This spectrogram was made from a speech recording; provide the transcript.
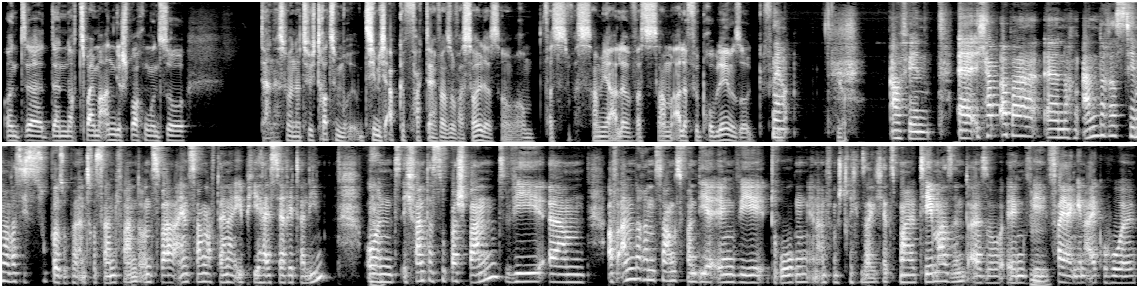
und äh, dann noch zweimal angesprochen und so, dann ist man natürlich trotzdem ziemlich abgefuckt, einfach so, was soll das? So, warum, was, was haben wir alle, was haben alle für Probleme so gefühlt? Ja. ja. Auf jeden Fall. Äh, ich habe aber äh, noch ein anderes Thema, was ich super, super interessant fand. Und zwar ein Song auf deiner EP heißt ja Ritalin. Und ja. ich fand das super spannend, wie ähm, auf anderen Songs von dir irgendwie Drogen, in Anführungsstrichen sage ich jetzt mal, Thema sind. Also irgendwie mhm. feiern gehen, Alkohol,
